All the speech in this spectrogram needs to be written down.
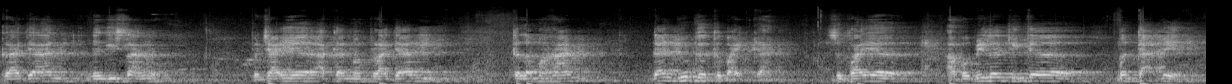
kerajaan negeri Selangor percaya akan mempelajari kelemahan dan juga kebaikan. Supaya apabila kita mentadbir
